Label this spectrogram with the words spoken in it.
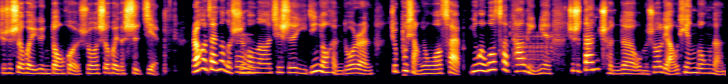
就是社会运动或者说社会的事件。然后在那个时候呢，其实已经有很多人就不想用 WhatsApp，因为 WhatsApp 它里面就是单纯的我们说聊天功能，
